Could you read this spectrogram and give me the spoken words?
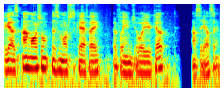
So guys, I'm Marshall. This is Marshall's Cafe. Hopefully you enjoy your cup. I'll see y'all soon.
